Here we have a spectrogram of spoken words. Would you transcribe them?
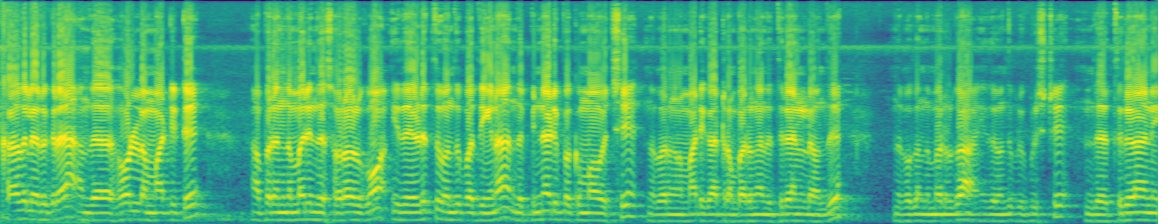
காதில் இருக்கிற அந்த ஹோலில் மாட்டிட்டு அப்புறம் இந்த மாதிரி இந்த சொரம் இருக்கும். இதை எடுத்து வந்து பார்த்தீங்கன்னா இந்த பின்னாடி பக்கமாக வச்சு இந்த பாருங்கள் மாட்டி காட்டுறோம் பாருங்கள் இந்த திருவாணியில் வந்து இந்த பக்கம் இந்த மாதிரி இருக்கா? இதை வந்து இப்படி பிடிச்சிட்டு இந்த திருவாணி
